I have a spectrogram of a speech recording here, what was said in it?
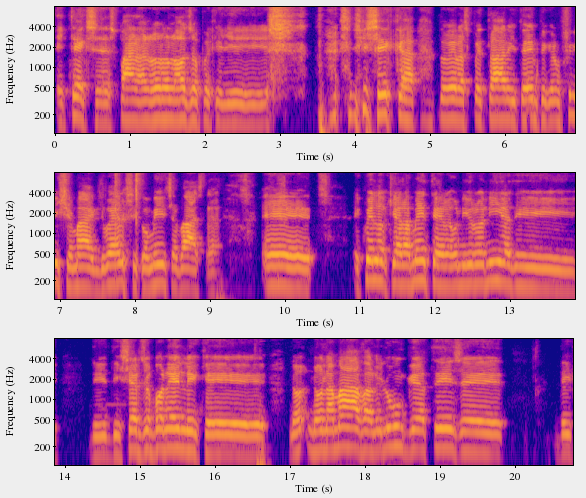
e Tex spara l'orologio perché gli, gli secca dover aspettare i tempi che non finisce mai, il duello si comincia e basta. E, e quello chiaramente era un'ironia di, di, di Sergio Bonelli che no, non amava le lunghe attese dei,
